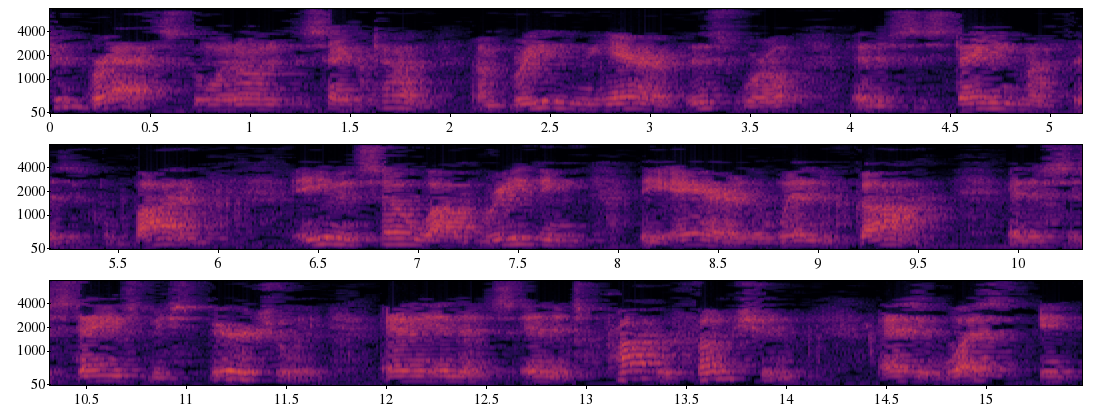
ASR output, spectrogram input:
two breaths going on at the same time. I'm breathing the air of this world and it's sustaining my physical body. Even so, while breathing the air, the wind of God, and it sustains me spiritually. And in its in its proper function, as it was in,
